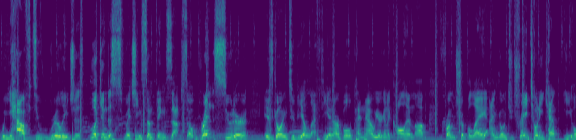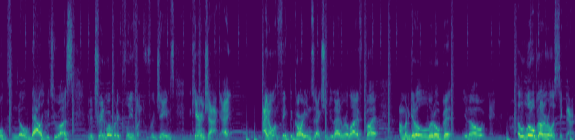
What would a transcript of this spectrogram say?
we have to really just look into switching some things up. So Brent Suter is going to be a lefty in our bullpen now. We are going to call him up from AAA. I'm going to trade Tony Kemp. He holds no value to us. I'm going to trade him over to Cleveland for James Karinchak. I, I don't think the Guardians would actually do that in real life, but I'm going to get a little bit, you know, a little bit unrealistic there.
